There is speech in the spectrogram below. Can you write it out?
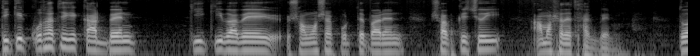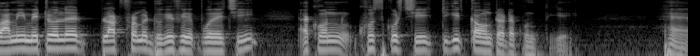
টিকিট কোথা থেকে কাটবেন কি কীভাবে সমস্যা পড়তে পারেন সব কিছুই আমার সাথে থাকবেন। তো আমি মেট্রো রেলের প্ল্যাটফর্মে ঢুকে ফিরে পড়েছি। এখন খোঁজ করছি টিকিট কাউন্টারটা কোন দিকে। হ্যাঁ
